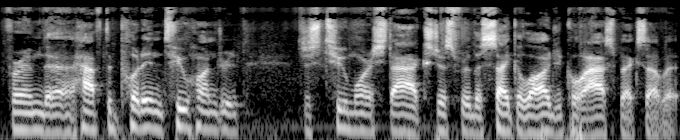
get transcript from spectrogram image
for him to have to put in 200 just two more stacks just for the psychological aspects of it.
